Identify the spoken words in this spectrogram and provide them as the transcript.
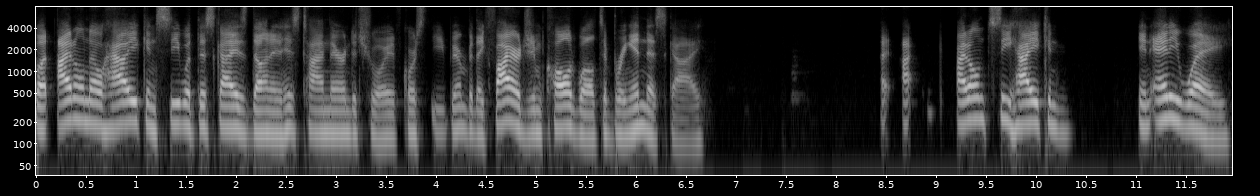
but I don't know how you can see what this guy has done in his time there in Detroit. Of course, you remember they fired Jim Caldwell to bring in this guy. I, I, I don't see how you can, in any way,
